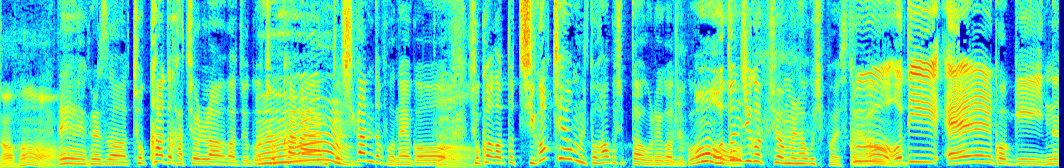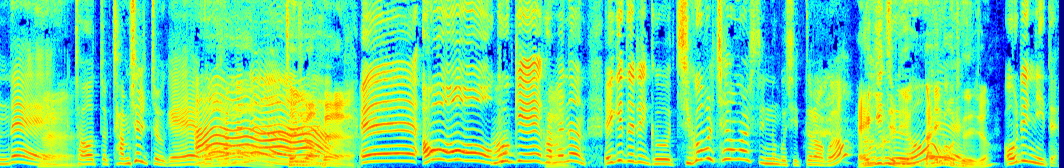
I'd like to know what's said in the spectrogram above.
어허. 네 그래서 조카도 같이 올라와가지고 음. 조카랑 또 시간도 보내고 어. 조카가 또 직업 체험을 또 하고 싶다고 그래가지고 어, 어떤 직업 체험을 하고 싶어 했어요? 그 어디 L 거기 있는데 네. 저쪽 잠실 쪽에 뭐 아. 가면은 저희 집 앞에. 에, 어, 어, 어, 거기에 가면은 애기들이 그 직업을 체험할 수 있는 곳이 있더라고요. 애기들이요? 아? 나이가 네. 어떻게 되죠? 어린이들.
